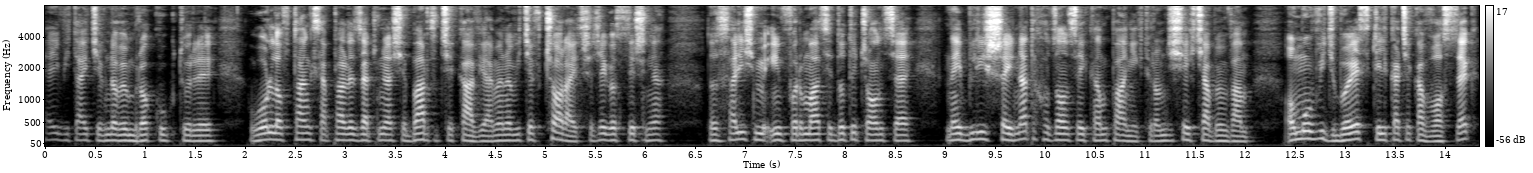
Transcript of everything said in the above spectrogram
Hej, witajcie w nowym roku, który World of Tanks naprawdę zaczyna się bardzo ciekawie, a mianowicie wczoraj, 3 stycznia, dostaliśmy informacje dotyczące najbliższej nadchodzącej kampanii, którą dzisiaj chciałbym Wam omówić, bo jest kilka ciekawostek,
